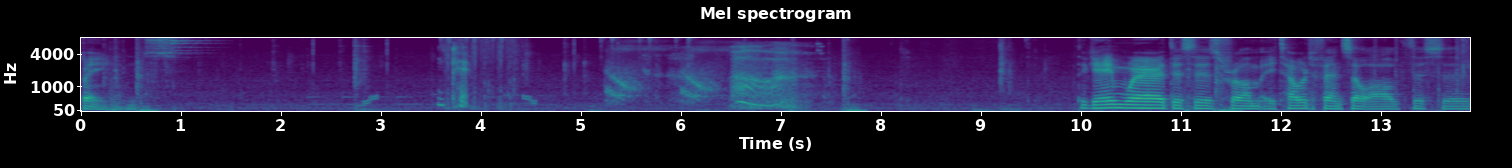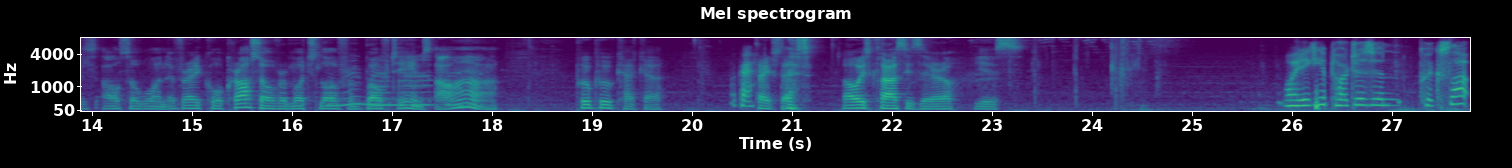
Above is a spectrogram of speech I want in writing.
Beans. Okay. The game where this is from a tower defense so of this is also one a very cool crossover, much love from both teams. Ah. Poo poo caca. Okay. Thanks, Dad. Always classy zero. Yes. Why do you keep torches in quick slap?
